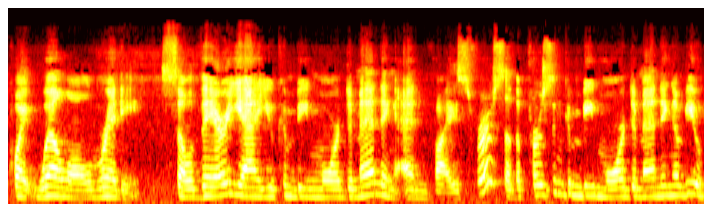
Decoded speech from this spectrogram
quite well already. So, there, yeah, you can be more demanding, and vice versa. The person can be more demanding of you.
